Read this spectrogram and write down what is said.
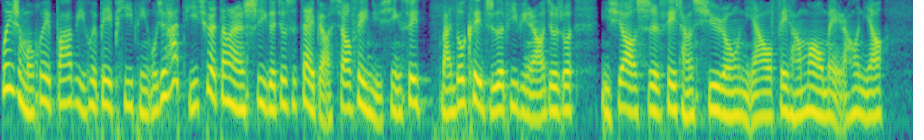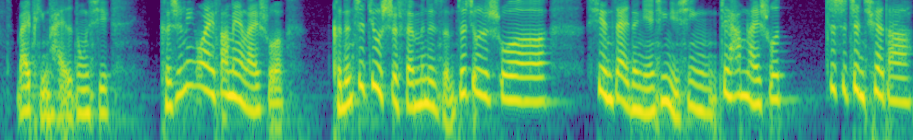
为什么会芭比会被批评？我觉得她的确当然是一个就是代表消费女性，所以蛮多可以值得批评。然后就是说你需要是非常虚荣，你要非常貌美，然后你要买品牌的东西。可是另外一方面来说，可能这就是 feminism，这就是说现在的年轻女性对他们来说。这是正确的，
